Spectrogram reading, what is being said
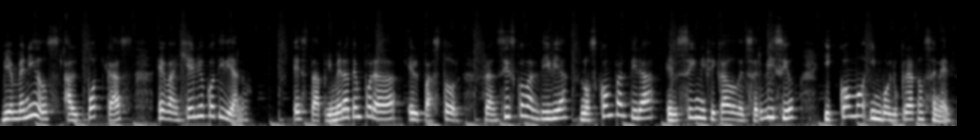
Bienvenidos al podcast Evangelio Cotidiano. Esta primera temporada, el pastor Francisco Valdivia nos compartirá el significado del servicio y cómo involucrarnos en él.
